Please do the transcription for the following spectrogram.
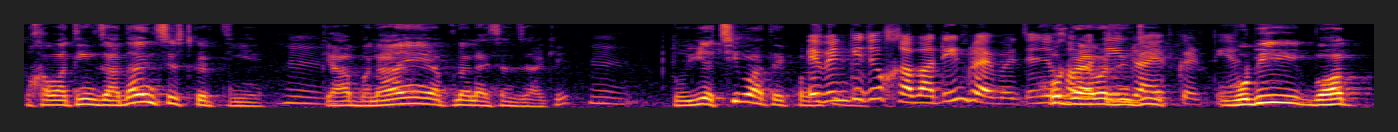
तो खातन ज़्यादा इंसिस्ट करती हैं कि आप बनाएँ अपना लाइसेंस जाके। तो ये अच्छी बात है इवन की जो खातन ड्राइवर्स हैं जो ड्राइवर ड्राइव करती हैं। वो भी बहुत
